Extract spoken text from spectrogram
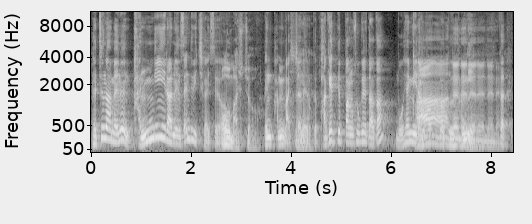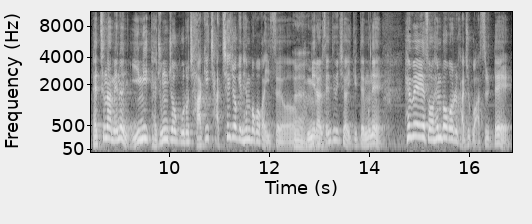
베트남에는 반미라는 샌드위치가 있어요. 어우 맛있죠. 벤- 반미 맛있잖아요. 그 바게트 빵 속에다가 뭐 햄이랑 아, 그, 그 반미. 네네네네네. 그러니까 베트남에는 이미 대중적으로 자기 자체적인 햄버거가 있어요. 네. 반미라는 샌드위치가 있기 때문에 해외에서 햄버거를 가지고 왔을 때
